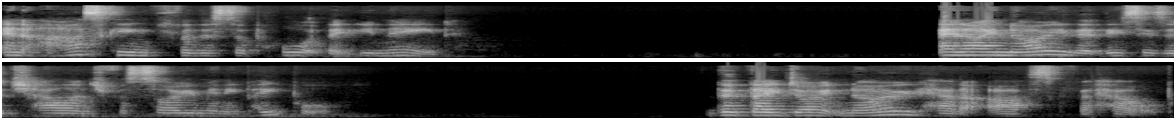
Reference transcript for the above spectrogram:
and asking for the support that you need. And I know that this is a challenge for so many people that they don't know how to ask for help.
